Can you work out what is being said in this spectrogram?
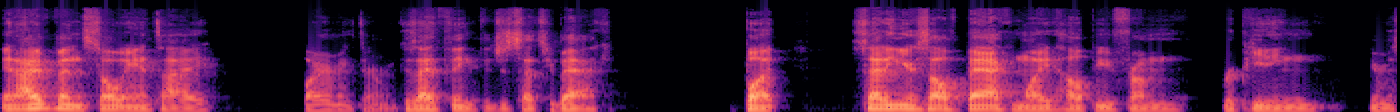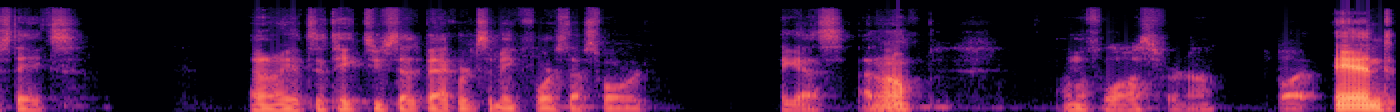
And I've been so anti fire McDermott because I think it just sets you back. But setting yourself back might help you from repeating your mistakes. I don't know. You have to take two steps backwards to make four steps forward. I guess. I don't know. I'm a philosopher now, but And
